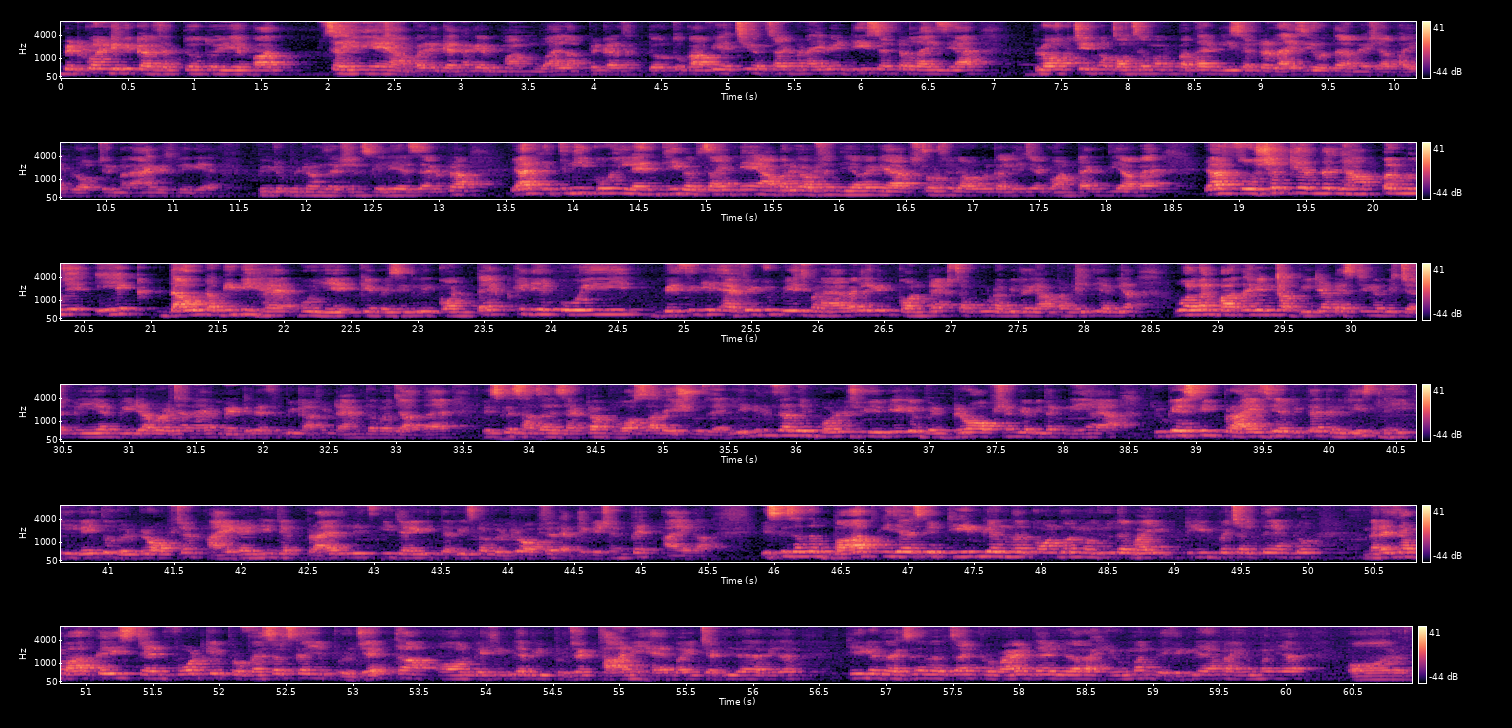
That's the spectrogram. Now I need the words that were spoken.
बिटकॉइन की भी कर सकते हो तो ये बात सही नहीं है। यहाँ पर कहना कि मोबाइल आप पे कर सकते हो। तो काफ़ी अच्छी वेबसाइट बनाई हुई है डिसेंट्रलाइज यार। ब्लॉकचेन का कॉन्सेप्ट हमें पता है डिसेंट्रलाइज ही होता है हमेशा भाई। ब्लॉकचेन बनाया किस लिए गया P2P ट्रांजैक्शंस के लिए एक्सेट्रा यार, इतनी कोई लेंथी वेबसाइट नहीं है। यहाँ पर भी ऑप्शन दिया हुआ है कि ऐप स्टोर से डाउनलोड कर लीजिए कॉन्टैक्ट दिया हुआ है। यार सोशल के अंदर यहाँ पर मुझे एक डाउट अभी भी है वो ये कि बेसिकली कांटेक्ट के लिए कोई बेसिकली एफएक्यू पेज बनाया हुआ है, लेकिन कांटेक्ट सपोर्ट अभी तक यहाँ पर नहीं दिया गया। वो अलग बात है कि इनका बीटा टेस्टिंग अभी चल रही है बीटा वर्जन है मेंटेनेंस भी काफ़ी टाइम तक जाता है, इसके साथ साथ एक्सेट्रा बहुत सारे इश्यूज़ है। लेकिन ज़्यादा इंपॉर्टेंट इशू ये भी है कि विड्रॉ ऑप्शन भी अभी तक नहीं आया, क्योंकि इसकी प्राइस ही अभी तक रिलीज़ नहीं की गई तो विड्रॉ ऑप्शन आएगा ही नहीं। जब प्राइस रिलीज़ की जाएगी, तभी इसका विड्रॉ ऑप्शन एप्लीकेशन पे आएगा। इसके साथ बात की जाए इसके टीम के अंदर कौन कौन मौजूद है? भाई टीम पे चलते हैं हम लोग। मैंने जब बात करी स्टैनफोर्ड के प्रोफेसर का ये प्रोजेक्ट था और बेसिकली अभी प्रोजेक्ट था नहीं, है भाई, चल ही रहा है अभी तक। ठीक है तो excel website provide that you are human basically I am human या और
